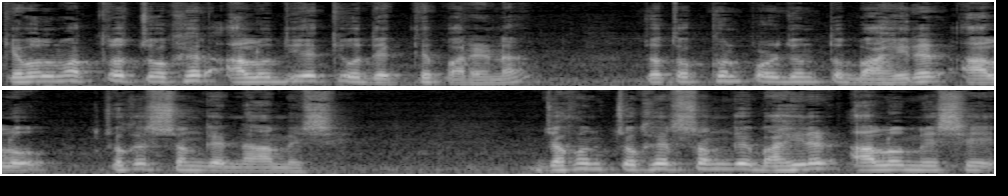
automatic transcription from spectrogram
কেবলমাত্র চোখের আলো দিয়ে কেউ দেখতে পারে না যতক্ষণ পর্যন্ত বাহিরের আলো চোখের সঙ্গে না মেশে। যখন চোখের সঙ্গে বাহিরের আলো মেশে,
